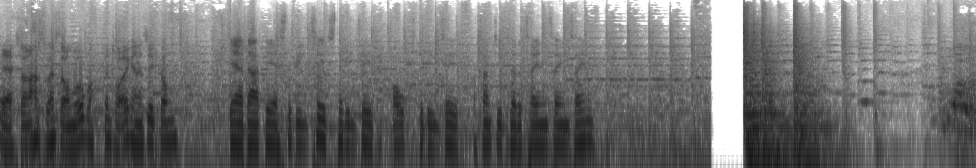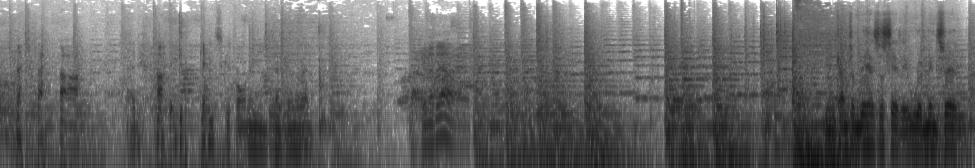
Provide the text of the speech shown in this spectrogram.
Ja, Søren Arnstrup, han står og måber. Den tror jeg ikke, han har set komme. Ja, der, det er stabilitet, stabilitet og stabilitet, og samtidig så er det træning, træning, træning. Ja, det var et ganske fornemt kamp. Den er der. I en kamp som det her, så ser det ualmindeligt svært ud.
